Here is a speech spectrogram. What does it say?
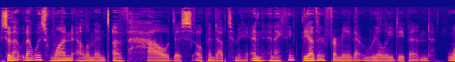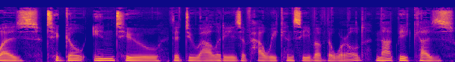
So that that was one element of how this opened up to me. And and I think the other for me that really deepened was to go into the dualities of how we conceive of the world, not because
